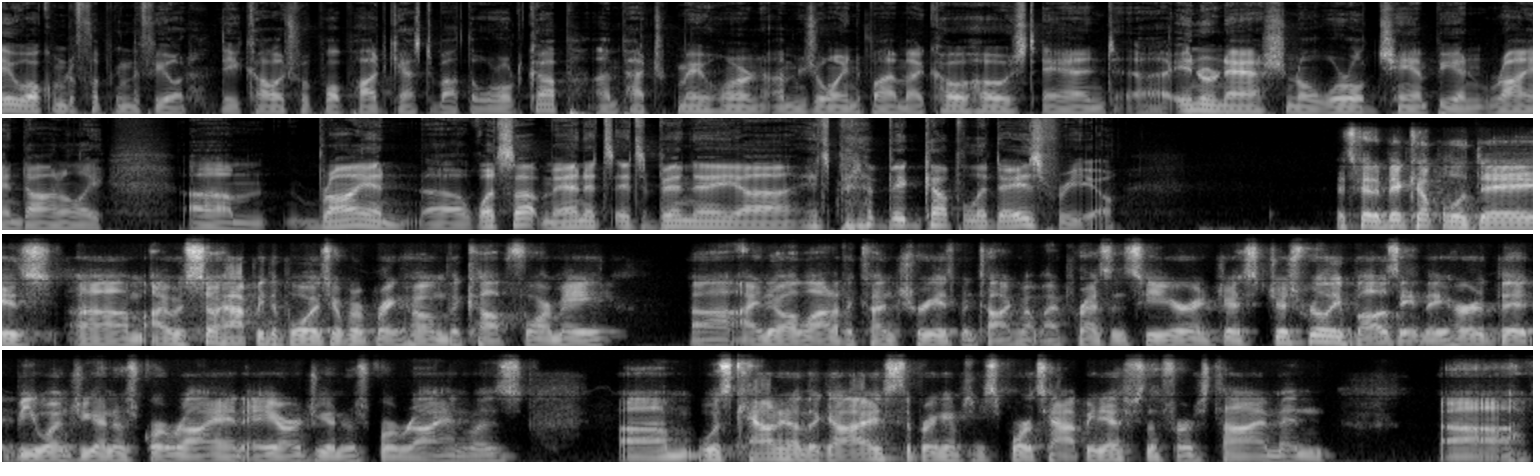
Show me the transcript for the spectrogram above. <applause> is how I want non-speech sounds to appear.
Hey, welcome to Flipping the Field, the college football podcast about the World Cup. I'm Patrick Mayhorn. I'm joined by my co-host and uh, international world champion Ryan Donnelly. Um, Ryan, uh, what's up, man? It's it's been a uh, it's <laughs> been a big couple of days for you. It's been a big couple of days. Um, I was so happy the boys were able to bring home the cup for me. Uh, I know a lot of the country has been talking about my presence here and just just really buzzing. They heard that B1G underscore Ryan, ARG underscore Ryan was um, was counting on the guys to bring him some sports happiness for the first time and uh,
